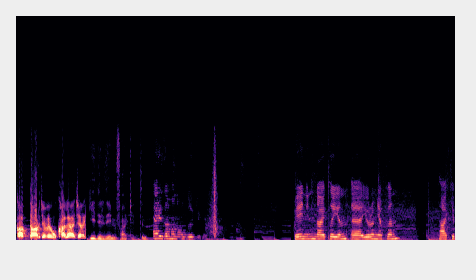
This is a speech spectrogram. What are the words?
gaddarca ve ukalaca giydirdiğimi fark ettim. Her zaman olduğu gibi. Beğenin, likelayın, e, yorum yapın. Takip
